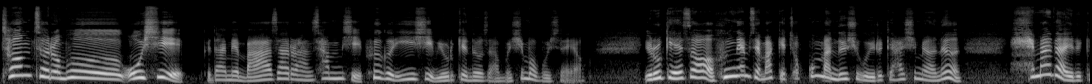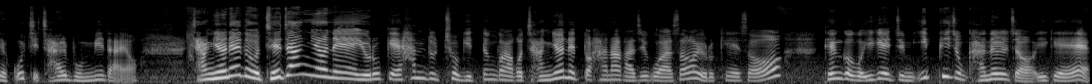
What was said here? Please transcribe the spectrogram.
처음처럼 흑 50, 그 다음에 마사를 한 30, 흙을 20 이렇게 넣어서 한번 심어 보세요. 이렇게 해서 흙 냄새 맞게 조금만 넣으시고 이렇게 하시면은 해마다 이렇게 꽃이 잘 봅니다요. 작년에도 재작년에 이렇게 한두 촉 있던 거하고 작년에 또 하나 가지고 와서 이렇게 해서 된 거고 이게 지금 잎이 좀 가늘죠. 이게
